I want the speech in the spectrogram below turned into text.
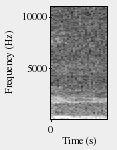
night.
